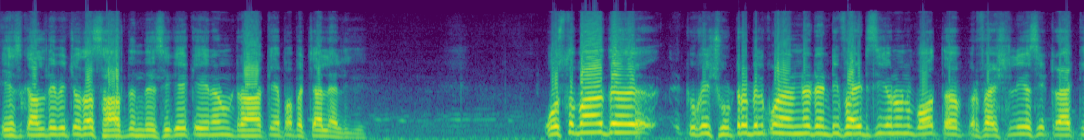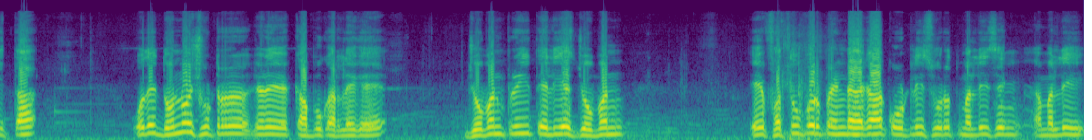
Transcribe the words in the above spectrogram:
ਇਸ ਗੱਲ ਦੇ ਵਿੱਚ ਉਹਦਾ ਸਾਥ ਦਿੰਦੇ ਸੀਗੇ ਕਿ ਇਹਨਾਂ ਨੂੰ ਡਰਾ ਕੇ ਆਪਾਂ ਬੱਚਾ ਲੈ ਲਈਏ। ਉਸ ਤੋਂ ਬਾਅਦ, ਕਿਉਂਕਿ ਸ਼ੂਟਰ ਬਿਲਕੁਲ ਅਨਆਇਡੈਂਟੀਫਾਈਡ ਸੀ, ਉਹਨਾਂ ਨੂੰ ਬਹੁਤ ਪ੍ਰੋਫੈਸ਼ਨਲੀ ਅਸੀਂ ਟਰੈਕ ਕੀਤਾ। ਉਹਦੇ ਦੋਨੋਂ ਸ਼ੂਟਰ ਜਿਹੜੇ ਕਾਬੂ ਕਰ ਲਏ ਗਏ। ਜੋਬਨਪ੍ਰੀਤ, ਏਲੀਅਸ ਜੋਬਨ। ਇਹ ਫਤੂਪੁਰ ਪਿੰਡ ਹੈਗਾ, ਕੋਟਲੀ, ਸੂਰਤ, ਮੱਲੀ ਸਿੰਘ ਮੱਲੀ,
